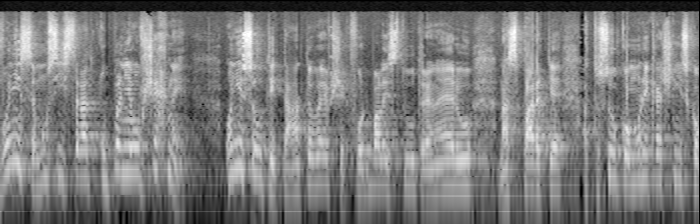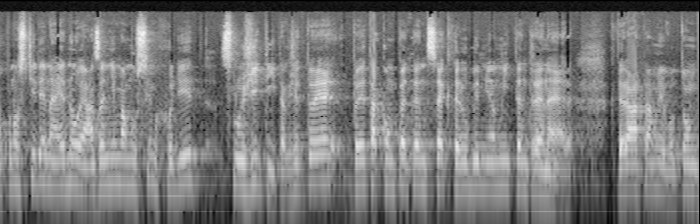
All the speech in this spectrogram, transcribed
oni se musí starat úplně o všechny. Oni jsou ty tátové všech fotbalistů, trenérů na Spartě a to jsou komunikační schopnosti, kde najednou já za nima musím chodit složitý. Takže to je, to je ta kompetence, kterou by měl mít ten trenér, která tam je o tom,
